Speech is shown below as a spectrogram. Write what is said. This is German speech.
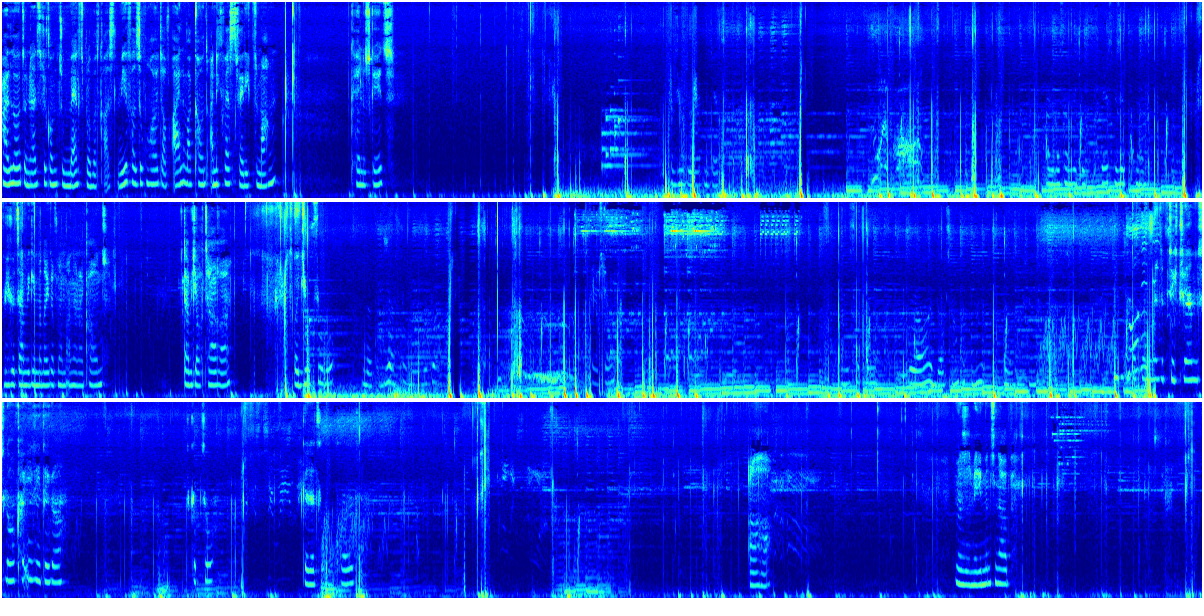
Hallo Leute und herzlich willkommen zum Max Pro Podcast. Wir versuchen heute auf einem Account eine Quest fertig zu machen. Okay, los geht's. Ich. Ich würde sagen, wir gehen mal direkt auf meinem anderen Account. Da habe ich auch Tara. Bei Duo Solo. No, just. Gems locker easy, Digga. Es gibt so gesetzlichen Code. Aha. Was ist mir die Münzen ab?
